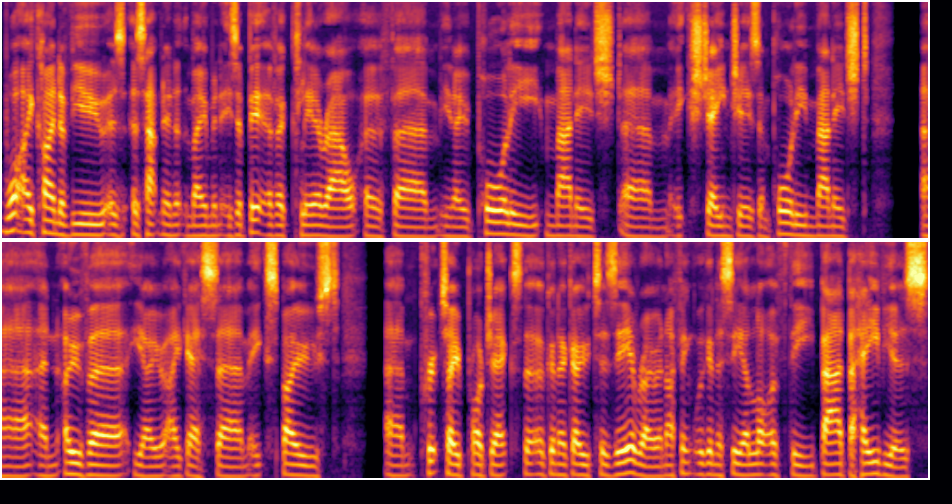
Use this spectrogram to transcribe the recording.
what I kind of view as as happening at the moment is a bit of a clear out of um, you know poorly managed um, exchanges and poorly managed uh, and over you know I guess um, exposed. Um, crypto projects that are going to go to zero, and I think we're going to see a lot of the bad behaviors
